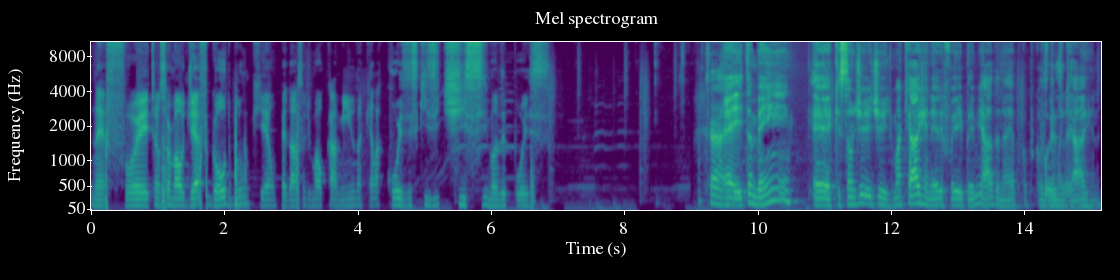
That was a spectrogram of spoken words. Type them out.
né, foi transformar o Jeff Goldblum, que é um pedaço de mau caminho, naquela coisa esquisitíssima depois. Cara. É, e também é questão de, de, de, maquiagem, né? Ele foi premiado na época por causa pois da é. maquiagem, é. né?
